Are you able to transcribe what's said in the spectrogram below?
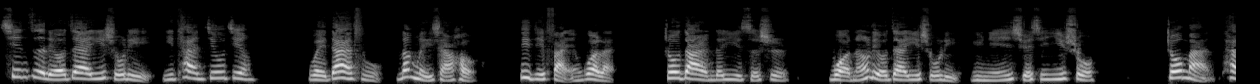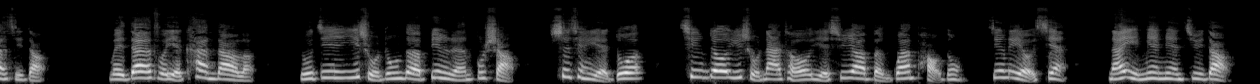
亲自留在医署里一探究竟？”韦大夫愣了一下后，立即反应过来，周大人的意思是我能留在医署里与您学习医术。周满叹息道：“韦大夫也看到了，如今医署中的病人不少，事情也多。青州医署那头也需要本官跑动，精力有限，难以面面俱到。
